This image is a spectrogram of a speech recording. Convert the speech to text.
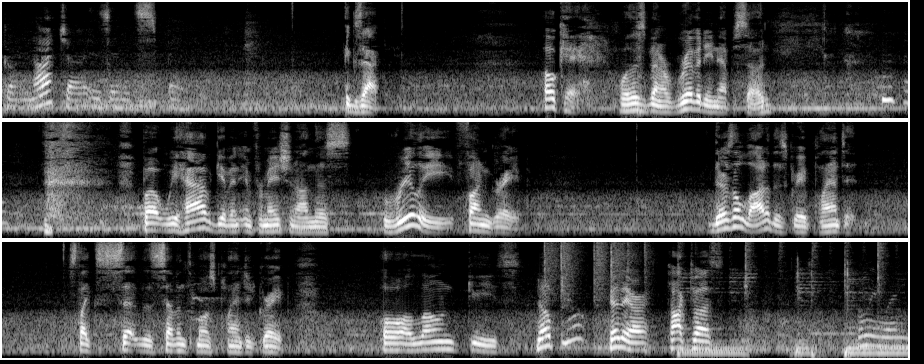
Garnacha is in Spain. Exactly. Okay, well, this has been a riveting episode. but we have given information on this really fun grape. There's a lot of this grape planted. It's like se- the seventh most planted grape. Oh, alone geese. Nope. No. Here they are. Talk to us. Only when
